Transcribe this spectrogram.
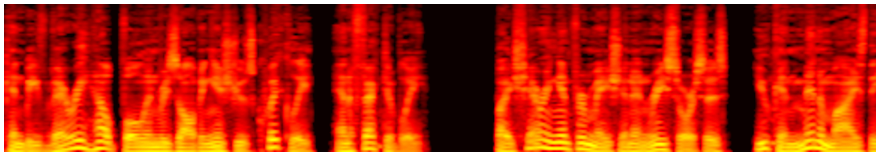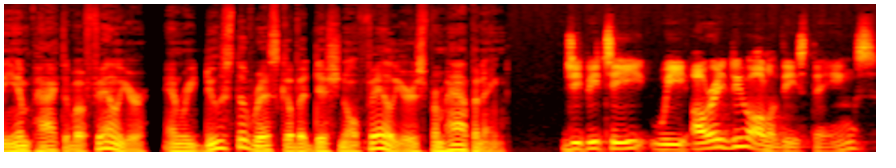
can be very helpful in resolving issues quickly and effectively. By sharing information and resources, you can minimize the impact of a failure and reduce the risk of additional failures from happening. GPT, we already do all of these things,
